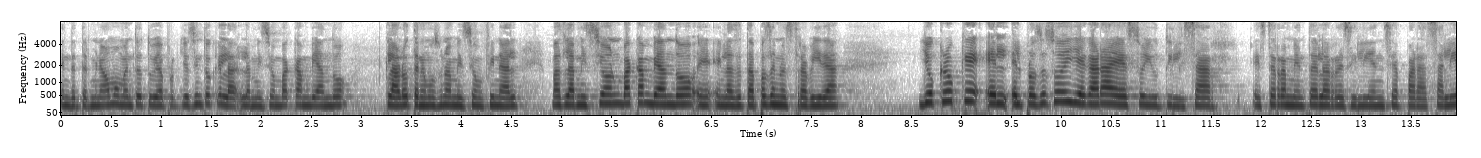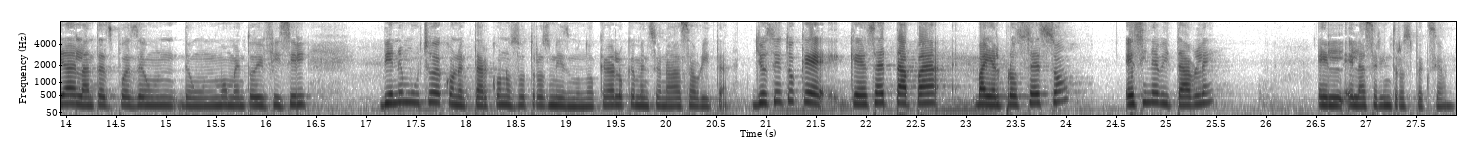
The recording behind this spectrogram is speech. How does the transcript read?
en determinado momento de tu vida, porque yo siento que la, misión va cambiando. Claro, tenemos una misión final, más la misión va cambiando en, las etapas de nuestra vida. Yo creo que el, el proceso de llegar a eso y utilizar esta herramienta de la resiliencia para salir adelante después de un, de un momento difícil, viene mucho de conectar con nosotros mismos, ¿no? Que era lo que mencionabas ahorita. Yo siento que, esa etapa, vaya, el proceso es inevitable el, hacer introspección.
